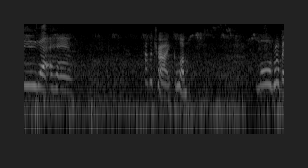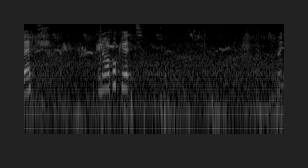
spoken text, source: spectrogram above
you get him. Have a try. Go on. More rubbish in our bucket. Thank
